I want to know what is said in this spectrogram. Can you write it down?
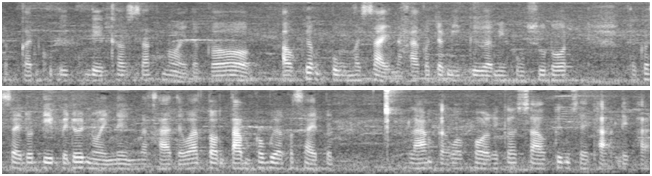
ทำการคลุกคุเลเข้าสักหน่อย แล้วก็เอาเครื่องปรุงมาใส่นะคะ ก็จะมีเกลือมีผงชูรส แล้วก็ใส่รสดีไปด้วยหน่อยหนึ่งนะคะ แต่ว่าตอนตำข้าวเบื่อก็ใส่ไปล้างกะว่าพอแล้วก็ซาวขึ้นใส่ถาดเลยค่ะ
